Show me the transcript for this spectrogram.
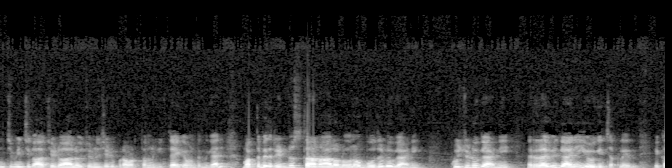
ఇంచుమించుగా చెడు ఆలోచనలు చెడు ప్రవర్తనలు ఇట్లాగే ఉంటుంది. కానీ మొత్తం మీద రెండు స్థానాలలోనూ బుధుడు కానీ కుజుడు కానీ రవి కానీ యోగించట్లేదు. ఇక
